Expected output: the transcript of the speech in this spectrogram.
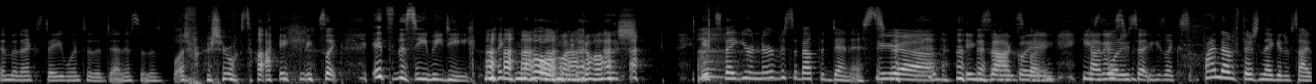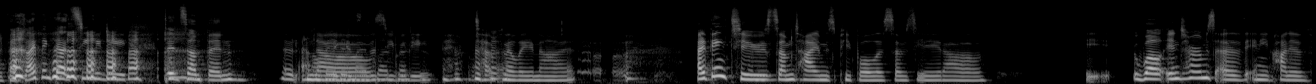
and the next day he went to the dentist, and his blood pressure was high, and he's like, it's the CBD. I'm like, no, oh my gosh. It's that you're nervous about the dentist. Yeah. Exactly. He's That the one who said, he's like, find out if there's negative side effects. I think that CBD did something. No. think It's it's the CBD. Definitely not. I think too, sometimes people associate, uh, well, in terms of any kind of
